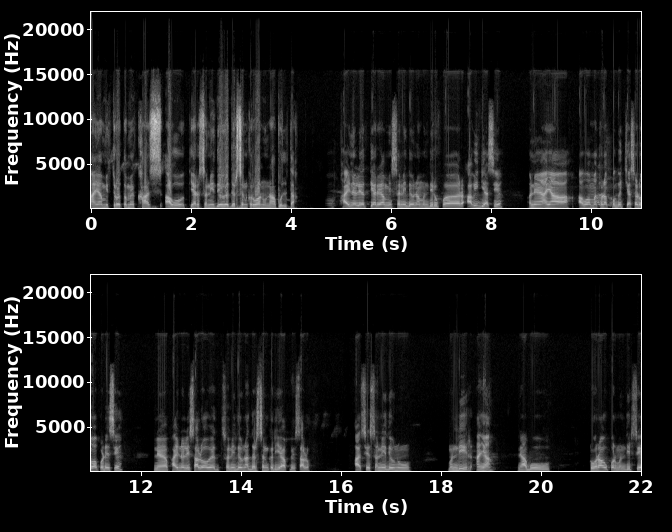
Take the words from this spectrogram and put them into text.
અહીંયા મિત્રો તમે ખાસ આવો, ત્યારે શનિદેવે દર્શન કરવાનું ના ભૂલતા. ફાઇનલી અત્યારે અમે શનિદેવના મંદિર ઉપર આવી ગયા છીએ. અને અહીંયા આવવામાં થોડાક પગથિયા ચડવા પડે છે. ને ફાઇનલી ચાલો હવે શનિદેવના દર્શન કરીએ આપણે, ચાલો. આ છે શનિદેવનું મંદિર અહીંયા. ને આ બહુ ઢોરા ઉપર મંદિર છે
